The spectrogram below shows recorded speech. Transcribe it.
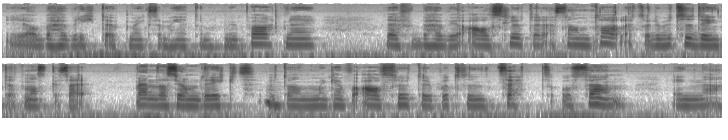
jag behöver rikta uppmärksamheten mot min partner därför behöver jag avsluta det här samtalet och det betyder inte att man ska så här, vända sig om direkt mm. utan man kan få avsluta det på ett fint sätt och sen ägna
